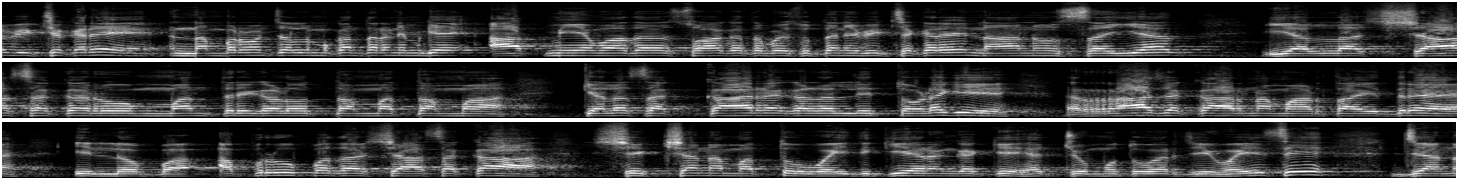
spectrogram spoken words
ವೀಕ್ಷಕರೇ ನಂಬರ್ ಒನ್ ಚಾನಲ್ ಮುಖಾಂತರ ನಿಮಗೆ ಆತ್ಮೀಯವಾದ ಸ್ವಾಗತ ಬಯಸುತ್ತೇನೆ ವೀಕ್ಷಕರೇ. ನಾನು ಸೈಯದ್, ಎಲ್ಲ ಶಾಸಕರು, ಮಂತ್ರಿಗಳು, ತಮ್ಮ ತಮ್ಮ ಕೆಲಸ ಕಾರ್ಯಗಳಲ್ಲಿ ತೊಡಗಿ ರಾಜಕಾರಣ ಮಾಡ್ತಾ ಇದ್ದರೆ ಇಲ್ಲೊಬ್ಬ ಅಪರೂಪದ ಶಾಸಕ, ಶಿಕ್ಷಣ ಮತ್ತು ವೈದ್ಯಕೀಯ ರಂಗಕ್ಕೆ ಹೆಚ್ಚು ಮುತುವರ್ಜಿ ವಹಿಸಿ, ಜನ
